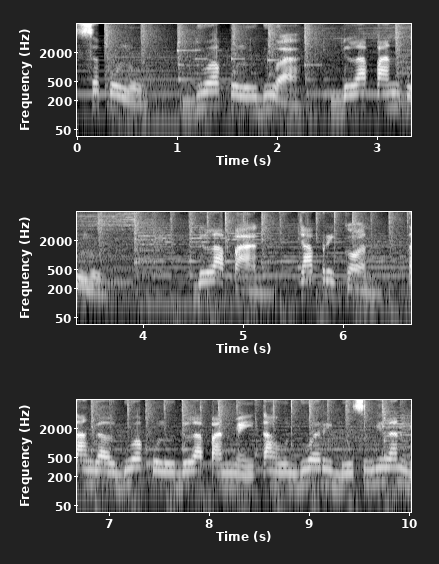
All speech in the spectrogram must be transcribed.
10, 22, 80. 8. Capricorn, tanggal 28 Mei tahun 2019.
